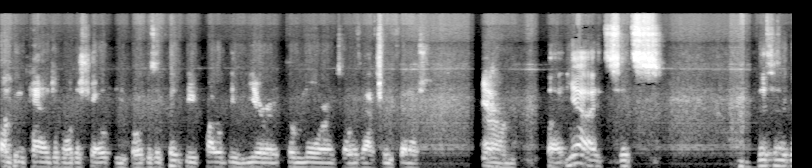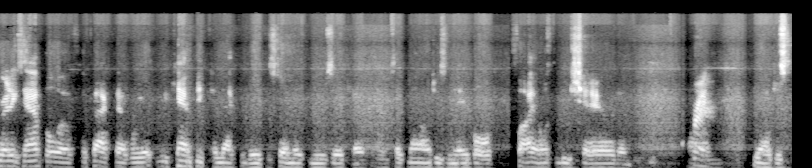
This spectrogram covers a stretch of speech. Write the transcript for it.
something tangible to show people because it could be probably a year or more until it's actually finished. Yeah. Um, but yeah, it's it's this is a great example of the fact that we we can't be connected. We can still make music, and, and technologies enable files to be shared, and um, right. You know, just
